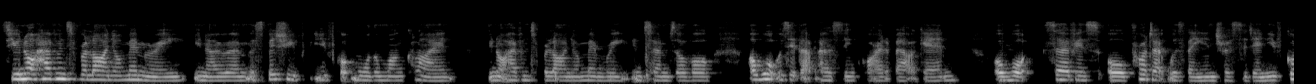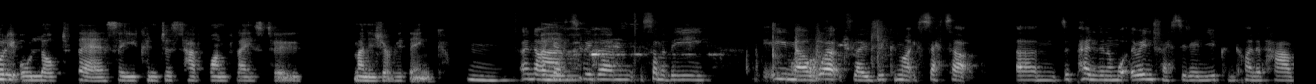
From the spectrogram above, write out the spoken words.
So you're not having to rely on your memory you know um, especially if you've got more than one client you're not having to rely on your memory in terms of oh, oh what was it that person inquired about again or what service or product was they interested in you've got it all logged there so you can just have one place to manage everything mm. and i um, guess with um, some of the email workflows you can like set up um, depending on what they're interested in you can kind of have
